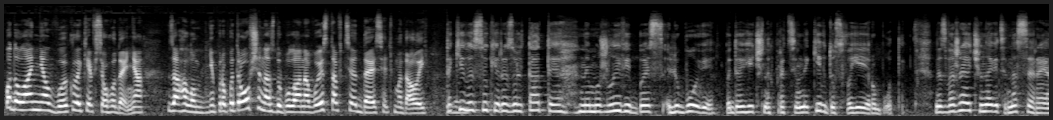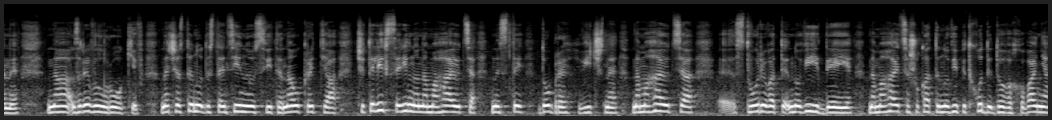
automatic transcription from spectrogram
подолання викликів сьогодення. Загалом Дніпропетровщина здобула на виставці 10 медалей. Такі високі результати неможливі без любові педагогічних працівників до своєї роботи, незважаючи навіть на сирени, на зриви уроків, на частину дистанційної освіти, на укриття. Вчителі все рівно намагаються нести добре вічне, намагаються е, створювати нові ідеї, намагаються шукати нові підходи до виховання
